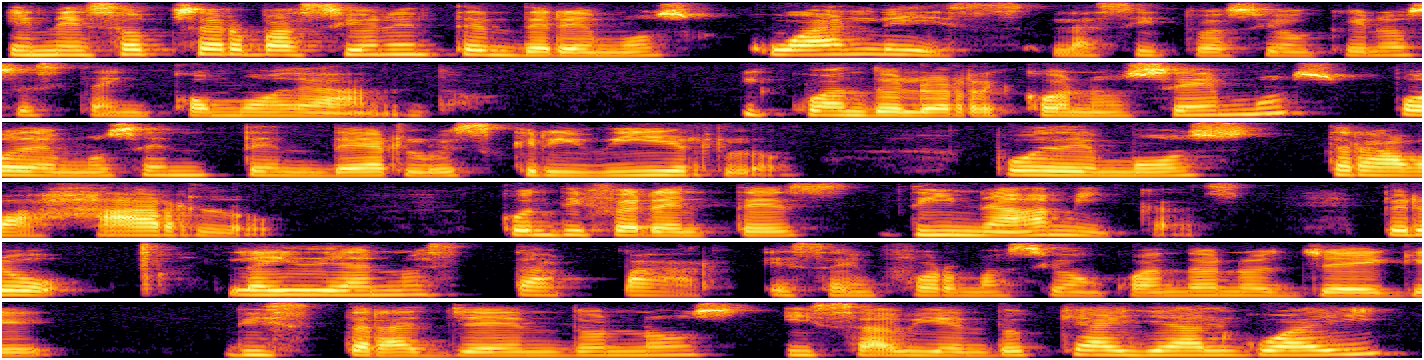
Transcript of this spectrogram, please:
en esa observación entenderemos cuál es la situación que nos está incomodando. Y cuando lo reconocemos, podemos entenderlo, escribirlo, podemos trabajarlo con diferentes dinámicas. Pero la idea no es tapar esa información cuando nos llegue distrayéndonos y sabiendo que hay algo ahí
